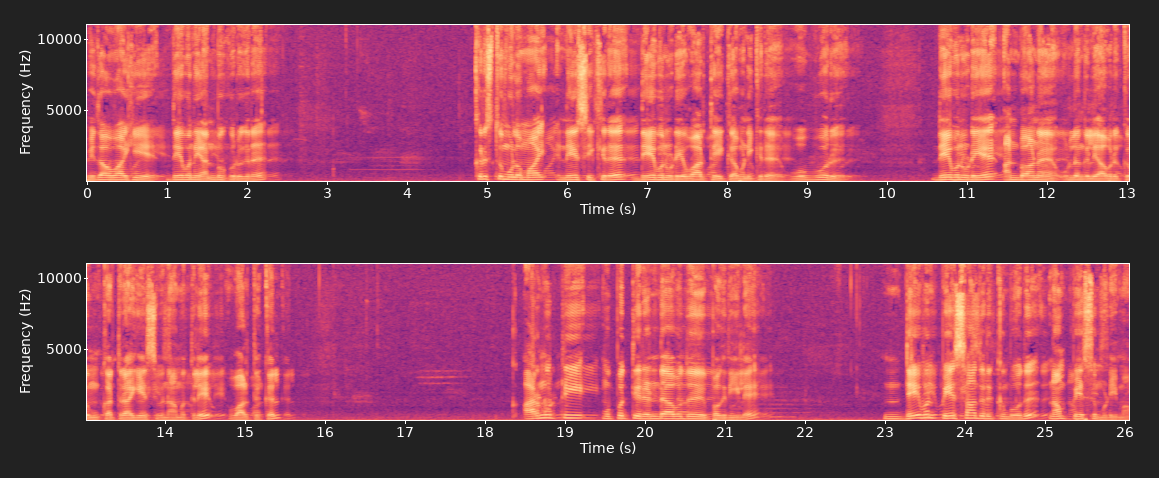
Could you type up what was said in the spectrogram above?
பிதாவாகிய தேவனை அன்பு கூறுகிற கிறிஸ்து மூலமாய் நேசிக்கிற தேவனுடைய வார்த்தையை கவனிக்கிற ஒவ்வொரு தேவனுடைய அன்பான உள்ளங்கள் யாவருக்கும் கத்ராகேசு நாமத்திலே வாழ்த்துக்கள். அறுநூற்றி முப்பத்தி ரெண்டாவது பகுதியிலே தேவன் பேசாதிருக்கும் போது நாம் பேச முடியுமா?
